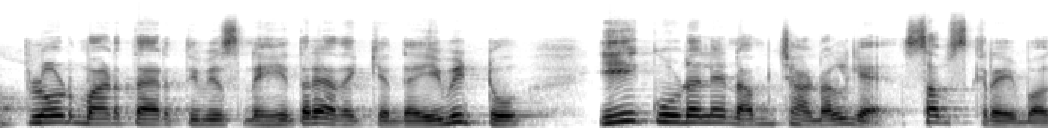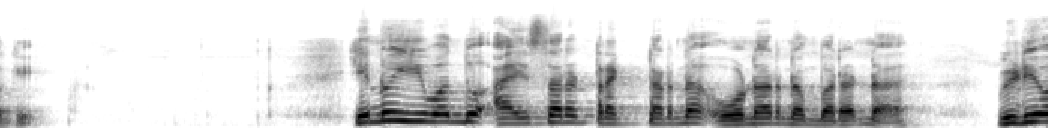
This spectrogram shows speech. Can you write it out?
ಅಪ್ಲೋಡ್ ಮಾಡ್ತಾ ಇರ್ತೀವಿ ಸ್ನೇಹಿತರೆ, ಅದಕ್ಕೆ ದಯವಿಟ್ಟು ಈ ಕೂಡಲೇ ನಮ್ಮ ಚಾನಲ್ಗೆ ಸಬ್ಸ್ಕ್ರೈಬ್ ಆಗಿ. ಇನ್ನು ಈ ಒಂದು ಐಸರ್ ಟ್ರ್ಯಾಕ್ಟರ್ನ ಓನರ್ ನಂಬರನ್ನು ವಿಡಿಯೋ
